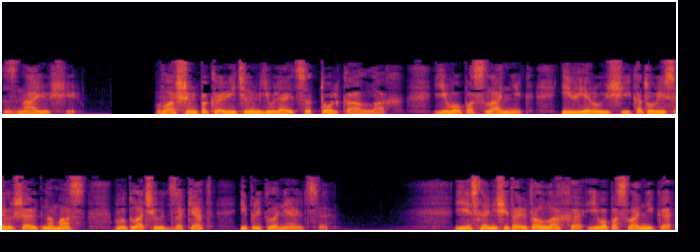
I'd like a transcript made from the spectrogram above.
знающий. Вашим покровителем является только Аллах, Его посланник и верующие, которые совершают намаз, выплачивают закят и преклоняются. Если они считают Аллаха, Его посланника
